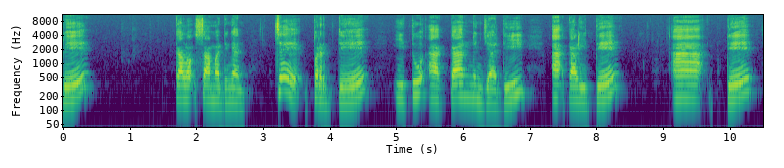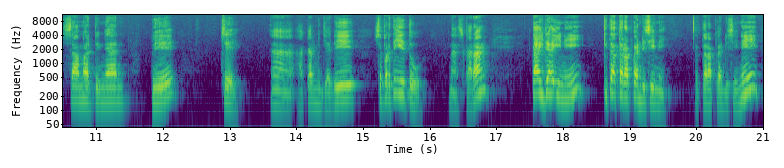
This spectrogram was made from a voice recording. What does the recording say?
B kalau sama dengan C per D itu akan menjadi A kali D AD sama dengan BC. Nah, akan menjadi seperti itu. Nah, sekarang kaidah ini kita terapkan di sini. Kita terapkan di sini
